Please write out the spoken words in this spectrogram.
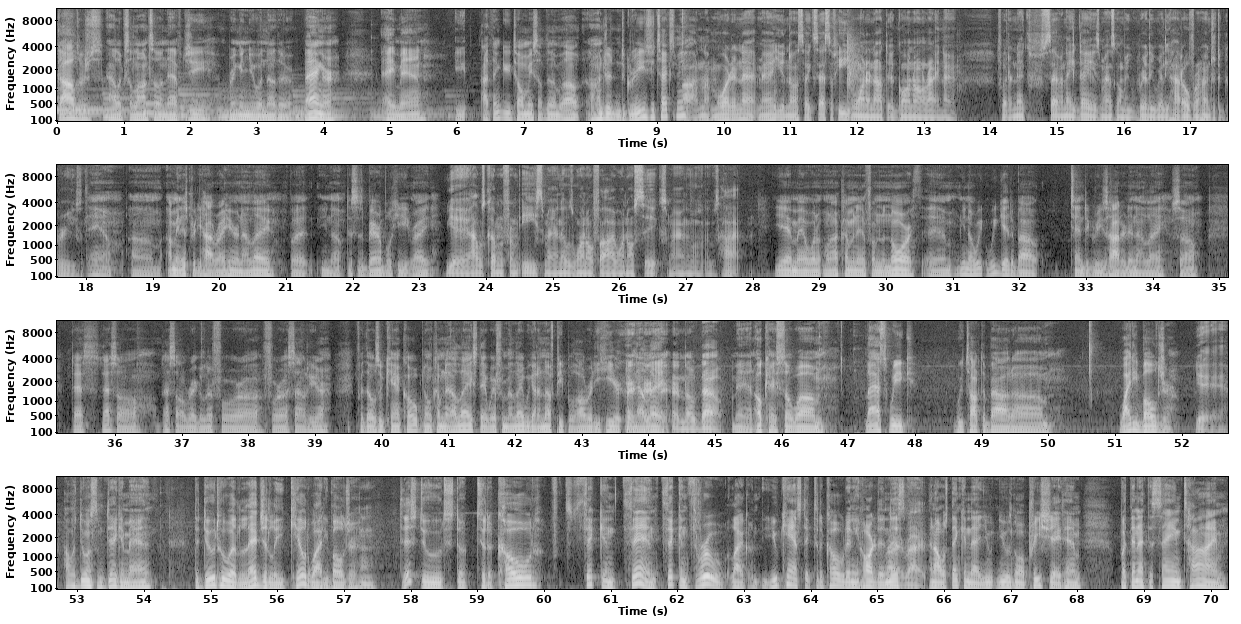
Scholars, Alex Alonso and FG, bringing you another banger. Hey, man, you, I think you told me something about 100 degrees. You text me? Oh, no, more than that, man. You know, it's an excessive heat warning out there going on right now. For the next seven, eight days, man, it's gonna be really, really hot, over 100 degrees. Damn. Um, I mean, it's pretty hot right here in LA, but you know, this is bearable heat, right? Yeah, I was coming from east, man. It was 105, 106, man. It was, it was hot. Yeah, man. When when I coming in from the north, um, you know, we, we get about 10 degrees hotter than LA, so that's that's all that's all regular for uh, for us out here. For those who can't cope, don't come to LA. Stay away from LA. We got enough people already here in LA. no doubt. Man, okay, so um, last week we talked about um, Whitey Bulger. Yeah. I was doing some digging, man. The dude who allegedly killed Whitey Bulger, Mm-hmm. This dude stuck to the code thick and thin, thick and through. Like you can't stick to the code any harder than Right, this. right. And I was thinking that you you was gonna appreciate him, but then at the same time,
